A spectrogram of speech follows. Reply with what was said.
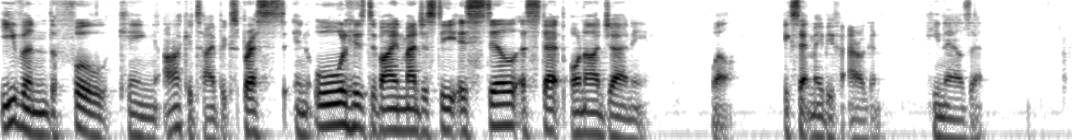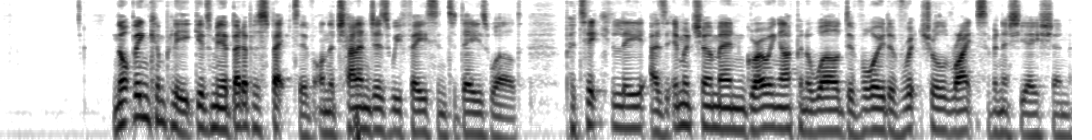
Even the full king archetype expressed in all his divine majesty is still a step on our journey. Well, except maybe for Aragorn. He nails it. Not being complete gives me a better perspective on the challenges we face in today's world, particularly as immature men growing up in a world devoid of ritual rites of initiation,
